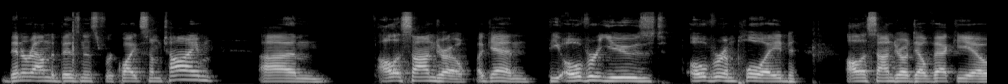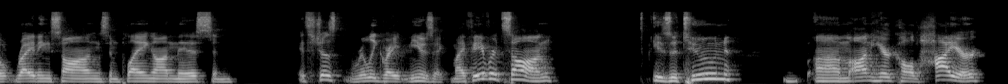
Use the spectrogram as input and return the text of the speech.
been around the business for quite some time. Um, Alessandro, again, the overused, overemployed Alessandro Del Vecchio writing songs and playing on this. And it's just really great music. My favorite song is a tune um, on here called Higher.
